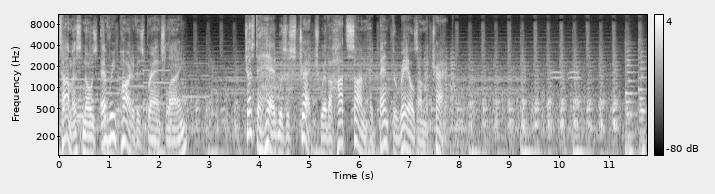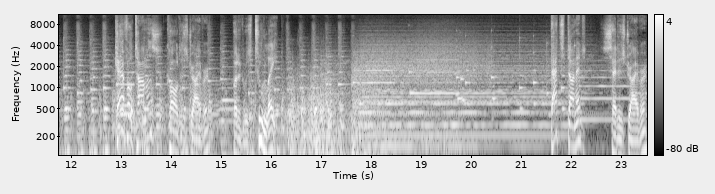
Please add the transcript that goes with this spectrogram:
Thomas knows every part of his branch line. Just ahead was a stretch where the hot sun had bent the rails on the track. Careful, Thomas, called his driver, but it was too late. That's done it, said his driver.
